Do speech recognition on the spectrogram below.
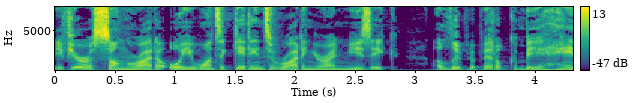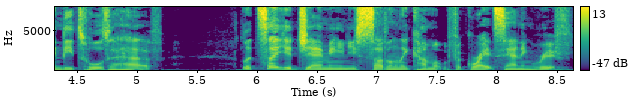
If you're a songwriter or you want to get into writing your own music, a looper pedal can be a handy tool to have. Let's say you're jamming and you suddenly come up with a great sounding riff.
